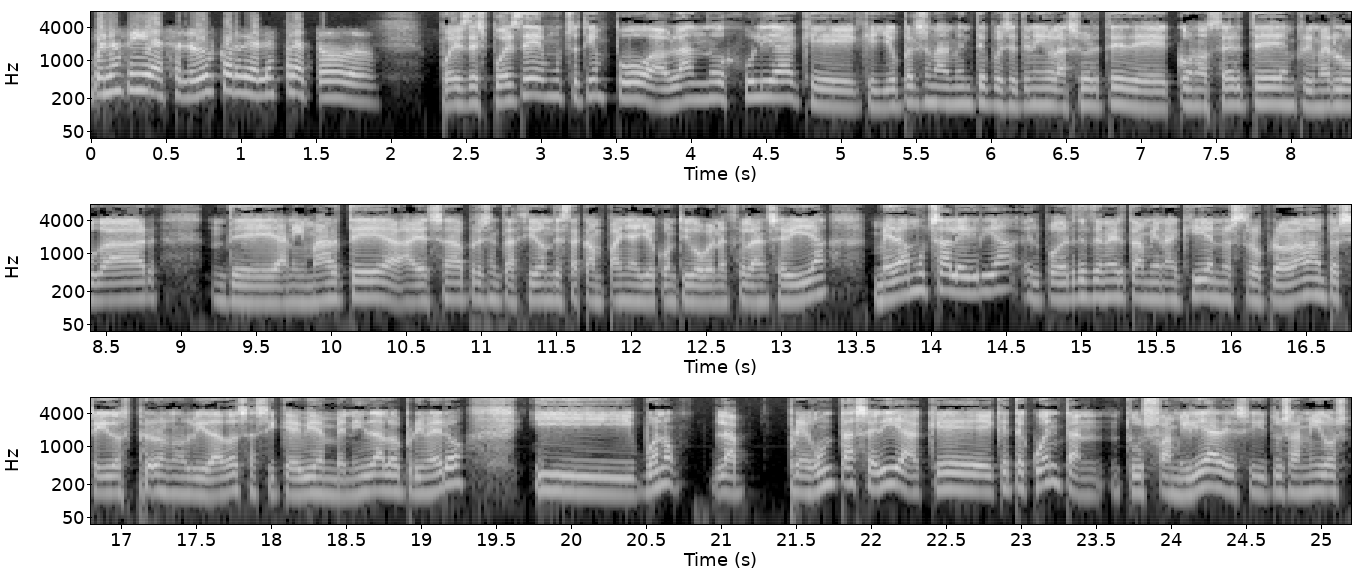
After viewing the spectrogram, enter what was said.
Buenos días, saludos cordiales para todos. Pues después de mucho tiempo hablando, Julia, que, que yo personalmente pues he tenido la suerte de conocerte en primer lugar, de animarte a esa presentación de esta campaña Yo Contigo Venezuela en Sevilla, me da mucha alegría el poderte tener también aquí en nuestro programa en Perseguidos pero no olvidados, así que bienvenida lo primero. Y bueno, la pregunta sería, ¿qué, ¿qué te cuentan tus familiares y tus amigos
